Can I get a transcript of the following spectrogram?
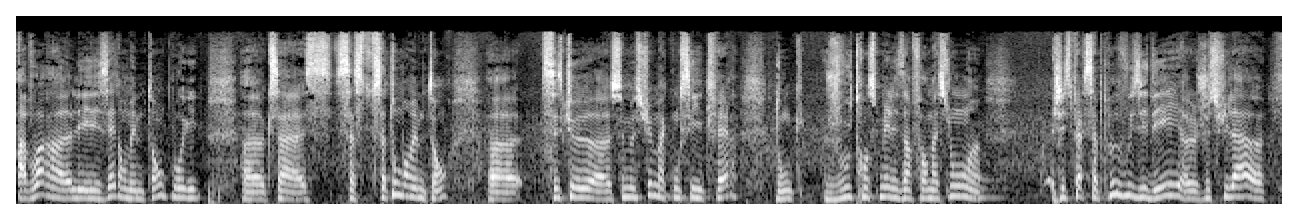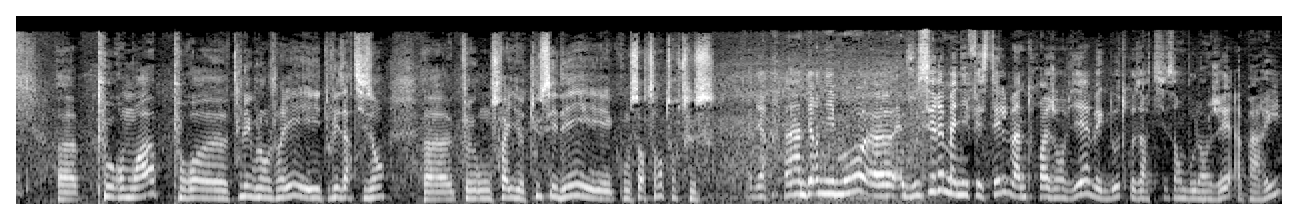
avoir euh, les aides en même temps pour euh, que ça, ça, tombe en même temps. Euh, c'est ce que ce monsieur m'a conseillé de faire. Donc je vous transmets les informations. J'espère que ça peut vous aider. je suis là pour moi, pour tous les boulangers et tous les artisans, qu'on soit tous aidés et qu'on s'en sorte tous. Un dernier mot. vous irez manifester le 23 janvier avec d'autres artisans boulangers à Paris.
